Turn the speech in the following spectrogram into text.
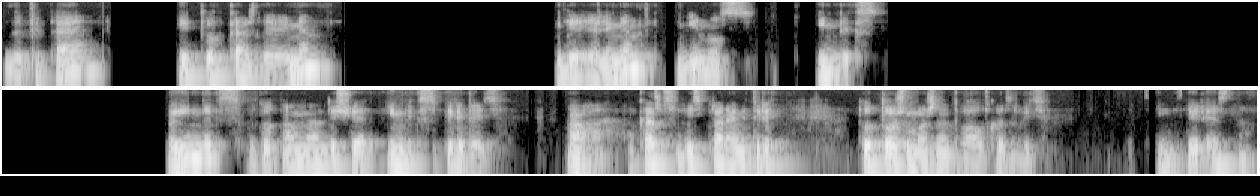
Запятая. И тут каждый элемент, где элемент минус индекс. Индекс, вот тут нам надо еще индекс передать. Ага, оказывается, здесь параметры. Тут тоже можно два указывать. Интересно,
